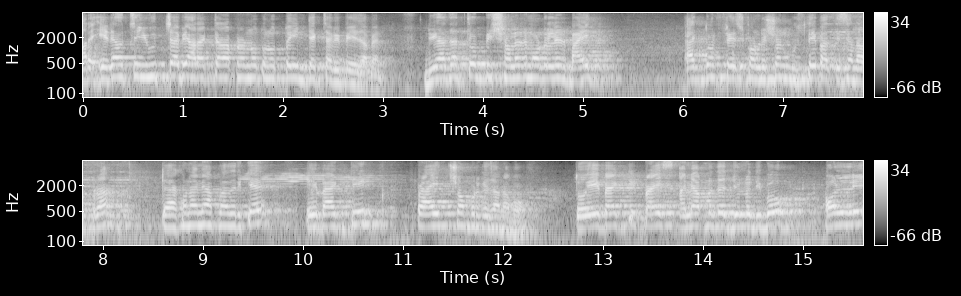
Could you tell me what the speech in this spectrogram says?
আর এটা হচ্ছে ইউথ চাবি, আর একটা আপনার নতুনত্ব ইনটেক চাবি পেয়ে যাবেন। দুই হাজার চব্বিশ সালের মডেলের বাইক একদম ফ্রেশ কন্ডিশন বুঝতেই পারতেছেন আপনারা। তো এখন আমি আপনাদেরকে এই বাইকটির প্রাইস সম্পর্কে জানাব। তো এই বাইকটির প্রাইস আমি আপনাদের জন্য দিব অনলি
